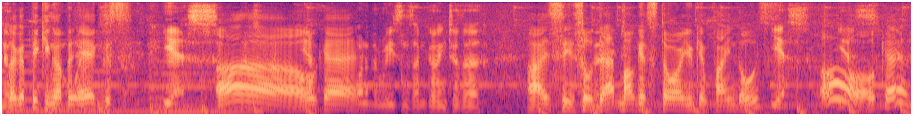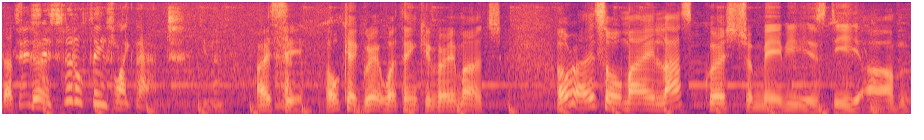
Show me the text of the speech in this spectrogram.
know. Like a picking up eggs. Yes. Ah, Yeah. okay. One of the reasons I'm going to the I see. So that market store, you can find those? yes. Oh, yes. okay, that's so it's, good. It's little things like that, you know. I see. Okay, great. Well, thank you very much. All right. So my last question maybe is the um,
